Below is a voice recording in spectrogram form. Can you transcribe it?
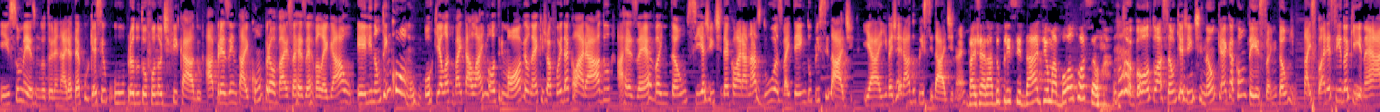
Isso mesmo, doutora Enari, até porque se o produtor for notificado apresentar e comprovar essa reserva legal, ele não tem como, porque ela vai estar tá lá em outro imóvel, né, que já foi declarado a reserva, então se a gente declarar nas duas, vai ter em duplicidade. E aí vai gerar duplicidade, né? Vai gerar duplicidade e uma boa autuação. Uma boa autuação que a gente não quer que aconteça. Então, tá esclarecido aqui, né? A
